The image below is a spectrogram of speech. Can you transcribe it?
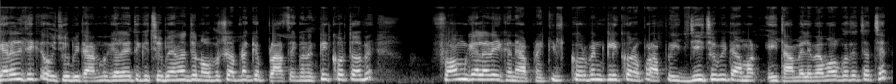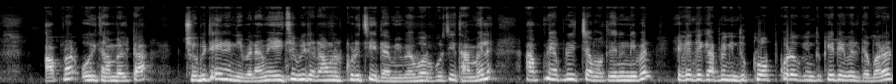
গ্যালারি থেকে ওই ছবিটা আনব। গ্যালারি থেকে ছবি আনার জন্য অবশ্যই আপনাকে প্লাস এখানে ক্লিক করতে হবে। ফ্রম গ্যালারি এখানে আপনি ক্লিক করবেন। ক্লিক করার পর আপনি যেই ছবিটা আমার এই থাম্বেলে ব্যবহার করতে চাচ্ছেন, আপনার ওই থাম্বেলটা ছবিটা এনে নেবেন। আমি এই ছবিটা ডাউনলোড করেছি, এটা আমি ব্যবহার করছি থাম্বেলে আপনি আপনি ইচ্ছা মতো এনে নেবেন। এখান থেকে আপনি কিন্তু ক্রপ করেও কিন্তু কেটে ফেলতে পারেন।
